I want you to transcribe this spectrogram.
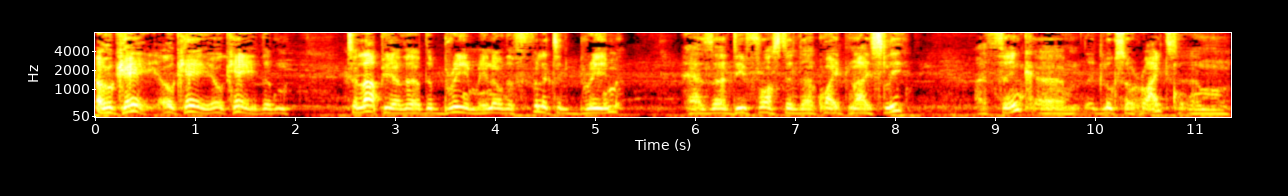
Okay, okay, okay. The tilapia, the, the bream, you know, the filleted bream has uh, defrosted uh, quite nicely. I think um, it looks all right. Um,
